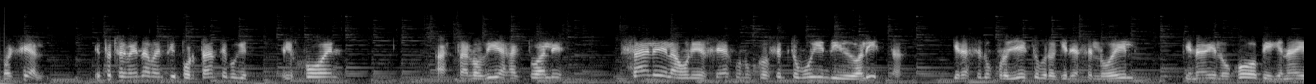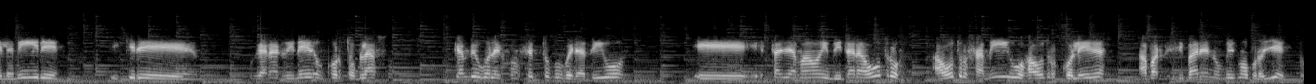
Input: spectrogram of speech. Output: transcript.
comercial. Esto es tremendamente importante porque el joven, hasta los días actuales, sale de las universidades con un concepto muy individualista. Quiere hacer un proyecto, pero quiere hacerlo él, que nadie lo copie, que nadie le mire y quiere ganar dinero en corto plazo. En cambio, con el concepto cooperativo eh, está llamado a invitar a otros, a otros amigos, a otros colegas a participar en un mismo proyecto,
